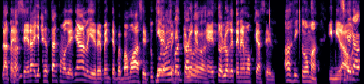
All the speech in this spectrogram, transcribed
La tercera ya están como que ya, y de repente, pues vamos a hacer. Tú quieres, pues, esto, es lo que, esto es lo que tenemos que hacer. Ah, sí, toma. Y mira, Así ahora.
